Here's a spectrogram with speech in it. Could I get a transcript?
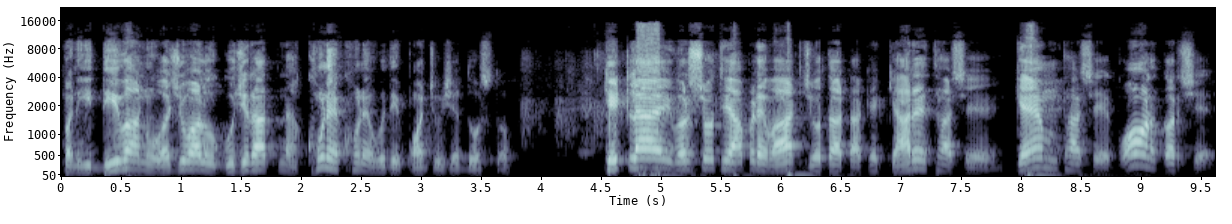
પણ એ દીવાનું અજવાળું ગુજરાતના ખૂણે ખૂણે સુધી પહોંચ્યું છે દોસ્તો. કેટલાય વર્ષોથી આપણે વાટ જોતા હતા કે ક્યારે થશે, કેમ થશે, કોણ કરશે?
